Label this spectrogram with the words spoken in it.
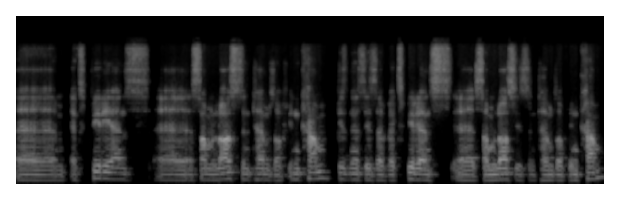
um, experienced uh, some loss in terms of income. Businesses have experienced some losses in terms of income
